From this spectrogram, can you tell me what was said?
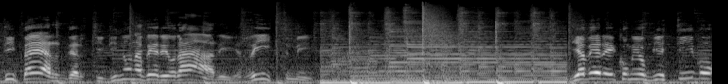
Di perderti, di non avere orari, ritmi. Di avere come obiettivo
